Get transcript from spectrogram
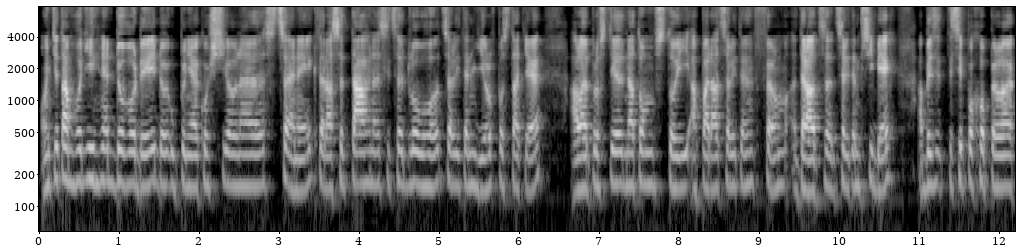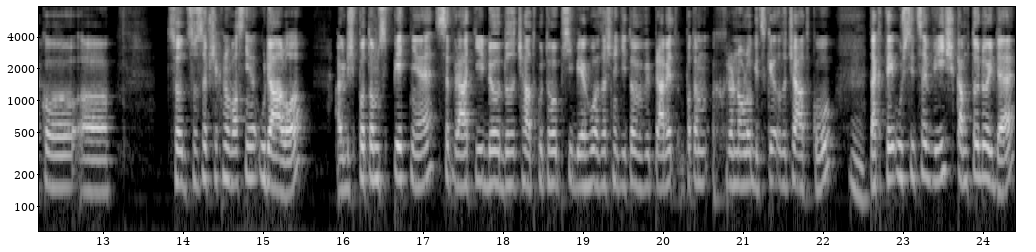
on tě tam hodí hned do vody, do úplně jako šílené scény, která se táhne sice dlouho, celý ten díl v podstatě, ale prostě na tom stojí a padá celý ten film, teda celý ten příběh, aby ty si pochopil jako, uh, co, co se všechno vlastně událo a když potom zpětně se vrátí do, do začátku toho příběhu a začne ti to vyprávět potom chronologicky od začátku, hmm. tak ty už sice víš, kam to dojde,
